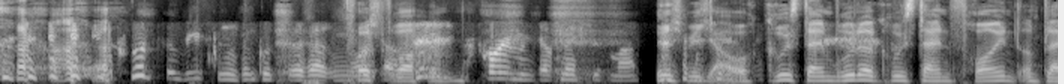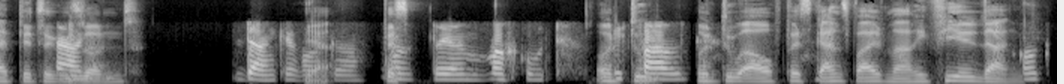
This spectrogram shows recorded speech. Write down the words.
gut zu wissen gut zu hören. Versprochen. Ich freue mich auf nächstes Mal. Ich mich auch. Grüß deinen Bruder, grüß deinen Freund und bleib bitte Danke. gesund. Danke, Volker. bis- und äh, mach gut. Und Bis du bald. und du auch. Bis ganz bald, Mari. Vielen Dank. Okay.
